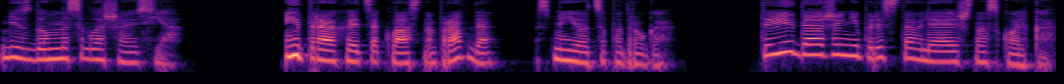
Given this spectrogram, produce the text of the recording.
Бездомно соглашаюсь я. «И трахается классно, правда?» — смеется подруга. «Ты даже не представляешь, насколько».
